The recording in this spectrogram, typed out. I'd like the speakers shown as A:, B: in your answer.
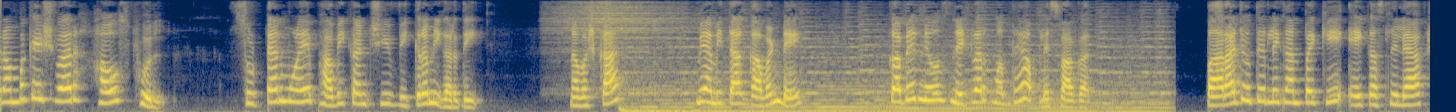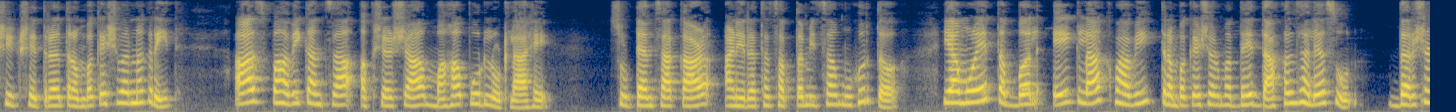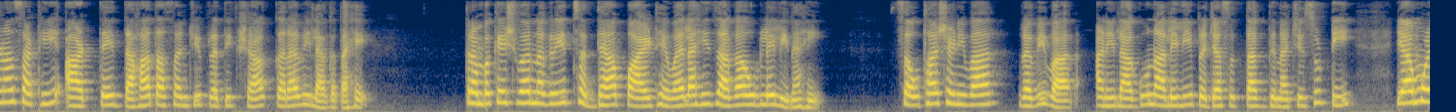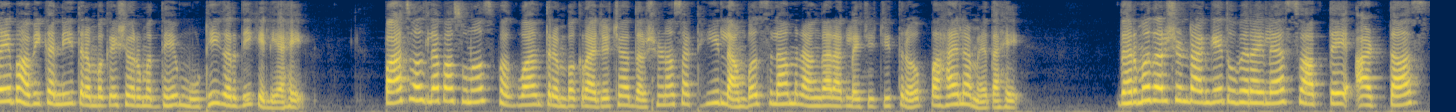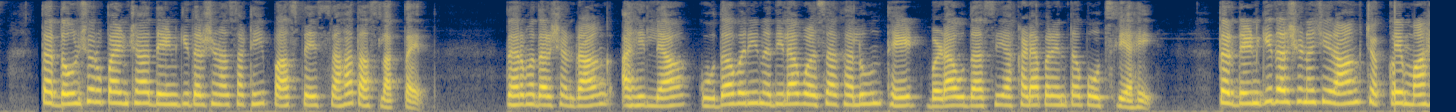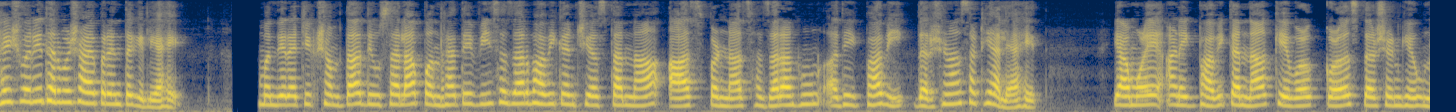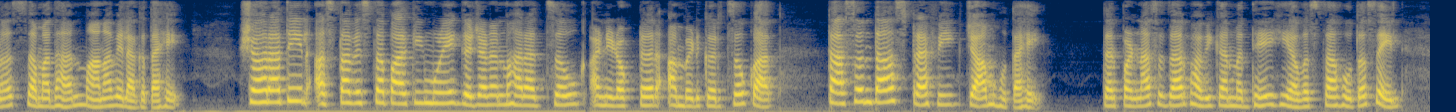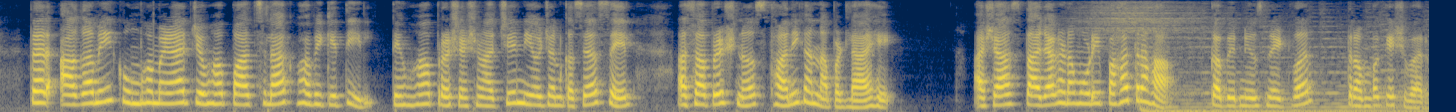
A: Trimbakeshwar house full. सुट्ट्यांमुळे भाविकांची विक्रमी गर्दी. नमस्कार मी अमिता गावंडे. कबीर न्यूज नेटवर्कमध्ये आपले स्वागत. बारा ज्योतिर्लिंगांपैकी एक असलेल्या श्री क्षेत्र त्र्यंबकेश्वर नगरीत आज भाविकांचा अक्षरशः महापूर लोटला आहे. सुट्ट्यांचा काळ आणि रथसप्तमीचा मुहूर्त यामुळे तब्बल एक लाख भाविक त्र्यंबकेश्वरमध्ये दाखल झाले असून दर्शनासाठी आठ ते दहा तासांची प्रतीक्षा करावी लागत आहे. त्र्यंबकेश्वर नगरीत सध्या पाय ठेवायलाही जागा उरलेली नाही. चौथा शनिवार रविवार आणि लागून आलेली प्रजासत्ताक दिनाची सुट्टी यामुळे भाविकांनी त्र्यंबकेश्वरमध्ये मोठी गर्दी केली आहे. पाच वाजल्यापासूनच भगवान त्र्यंबकराजाच्या दर्शनासाठी लांबच लांब रांगा लागल्याचे चित्र पाहायला मिळत आहे. धर्मदर्शन रांगेत उभे राहिल्यास सात ते आठ तास तर दोनशे रुपयांच्या देणगी दर्शनासाठी पाच ते सहा तास लागत आहेत धर्मदर्शन रांग अहिल्या गोदावरी नदीला वळसा घालून थेट बडा उदासी आखाड्यापर्यंत पोहोचली आहे. तर देणगी दर्शनाची रांग चक्क माहेश्वरी धर्मशाळेपर्यंत गेली आहे. मंदिराची क्षमता दिवसाला पंधरा ते वीस हजार भाविकांची असताना आज पन्नास हजारांहून अधिक भाविक दर्शनासाठी आले आहेत. यामुळे अनेक भाविकांना केवळ कळस दर्शन घेऊनच समाधान मानावे लागत आहे. शहरातील अस्ताव्यस्त पार्किंगमुळे गजानन महाराज चौक आणि डॉक्टर आंबेडकर चौकात तासन तास ट्रॅफिक जाम होत आहे. तर पन्नास हजार भाविकांमध्ये ही अवस्था होत असेल तर आगामी कुंभमेळ्यात जेव्हा पाच लाख भाविक येतील तेव्हा प्रशासनाचे नियोजन कसे असेल असा प्रश्न स्थानिकांना पडला आहे. अशाच ताज्या घडामोडी पाहत रहा. Kabir news network Trimbakeshwar.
